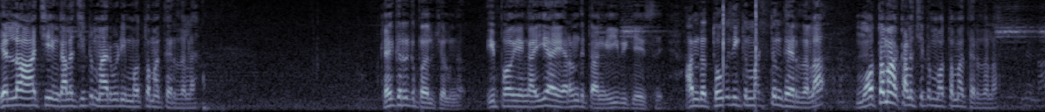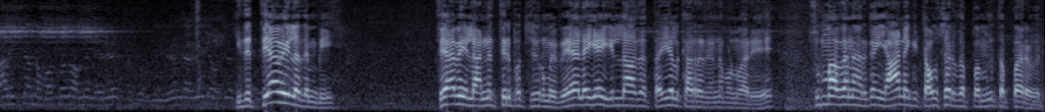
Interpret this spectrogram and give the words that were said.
எல்லா ஆட்சியும் கலைச்சிட்டு மறுபடியும் மொத்தமா தேர்தல? கேட்கறதுக்கு பதில் சொல்லுங்க. இப்போ எங்க ஐயா இறந்துட்டாங்க ஈவி கேஸ். அந்த தொகுதிக்கு மட்டும் தேர்தலா? மொத்தமா கலைச்சிட்டு மொத்தமா தேர்தலா? இது தேவையில்லை தம்பி. தேவையில்லான்னு திருப்பதி சுருமை வேலையே இல்லாத தையல்காரர் என்ன பண்ணுவாரு? சும்மா தானே இருக்கேன் யானைக்கு டவுசர் தப்பம்னு தப்பார் அவர்.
